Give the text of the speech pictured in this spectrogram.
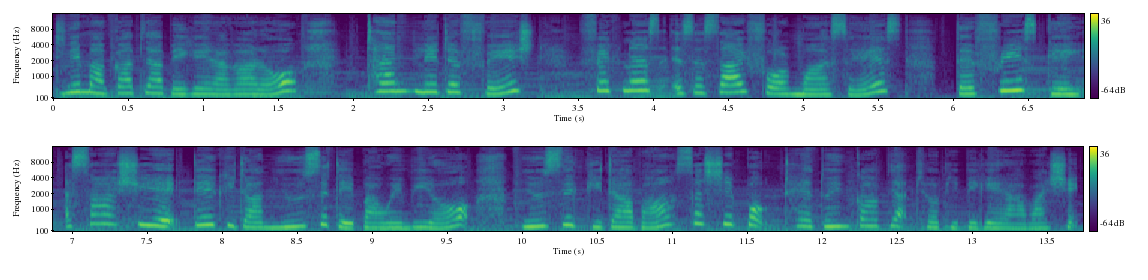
ဒီနေ့မှာကပြပေးခဲ့တာကတော့ Ten Little Fish Fitness Exercise for Masses The Freeze Game အစရှိတဲ့တေးဂီတာ music တွေပါဝင်ပြီးတော့ music ဂီတာပေါင်း18ပုတ်ထည့်သွင်းကပြဖျော်ဖြေပေးခဲ့တာပါရှင်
